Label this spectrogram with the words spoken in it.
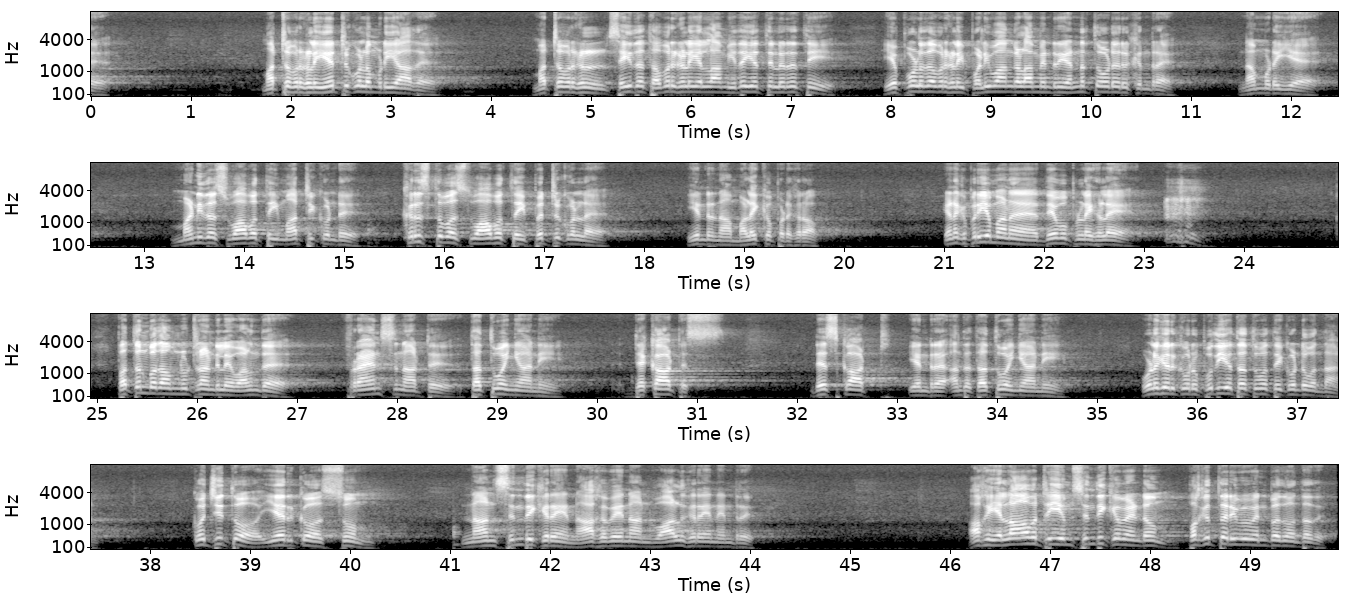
மற்றவர்களை ஏற்றுக்கொள்ள முடியாத மற்றவர்கள் செய்த தவறுகளை எல்லாம் இதயத்தில் இருத்தி எப்பொழுது அவர்களை பழிவாங்கலாம் என்ற எண்ணத்தோடு இருக்கின்ற நம்முடைய மனித சுவாபத்தை மாற்றிக்கொண்டு கிறிஸ்துவ சுவாபத்தை பெற்றுக்கொள்ள இன்று நாம் அழைக்கப்படுகிறோம். எனக்கு பிரியமான தேவ பிள்ளைகளே பத்தொன்பதாம் நூற்றாண்டிலே வாழ்ந்த பிரான்ஸ் நாட்டு தத்துவஞானி டெகாட்டஸ் டெஸ்காட் என்ற அந்த தத்துவஞானி உலகிற்கு ஒரு புதிய தத்துவத்தை கொண்டு வந்தான். கொஜித்தோ ஏர்கோ சும் நான் சிந்திக்கிறேன் ஆகவே நான் வாழ்கிறேன் என்று. ஆக எல்லாவற்றையும் சிந்திக்க வேண்டும் பகுத்தறிவு என்பது வந்தது.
